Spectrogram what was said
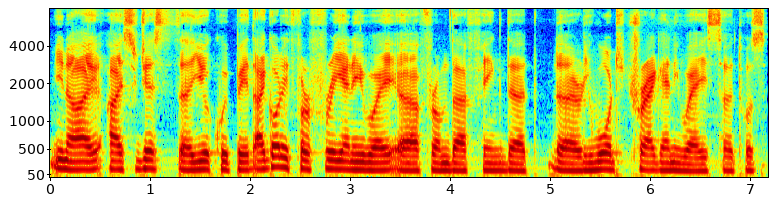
you know I, I suggest uh, you equip it I got it for free anyway uh, from the thing that the reward track anyway so it was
